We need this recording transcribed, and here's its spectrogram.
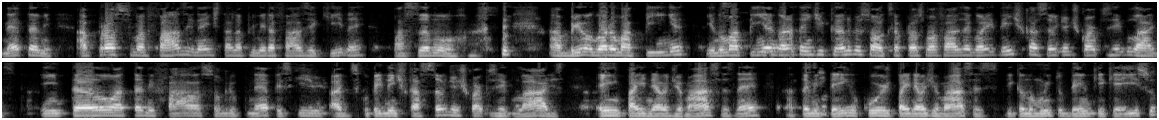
né, Tami? A próxima fase, né? A gente está na primeira fase aqui, né? Passamos, abriu agora o mapinha, e no mapinha agora está indicando, pessoal, que a próxima fase agora é identificação de anticorpos regulares. Então, a Tami fala sobre né, a pesquisa, a, desculpa, a identificação de anticorpos regulares em painel de massas, né? A Tami tem o curso de painel de massas, explicando muito bem o que, que é isso.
